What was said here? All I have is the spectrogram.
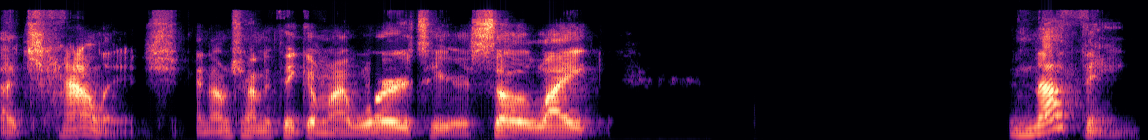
a challenge and i'm trying to think of my words here. So like nothing.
